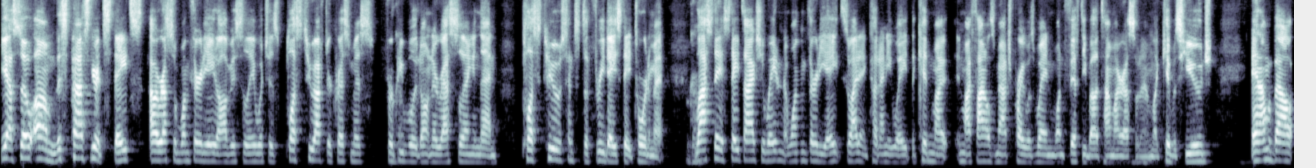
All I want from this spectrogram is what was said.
Yeah, so um this past year at States, I wrestled 138 obviously, which is plus 2 after Christmas for people who don't know wrestling and then plus 2 since it's a 3-day state tournament. Okay. Last day of States I actually weighed in at 138, so I didn't cut any weight. The kid in my in my finals match probably was weighing 150 by the time I wrestled him. Like kid was huge. And I'm about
